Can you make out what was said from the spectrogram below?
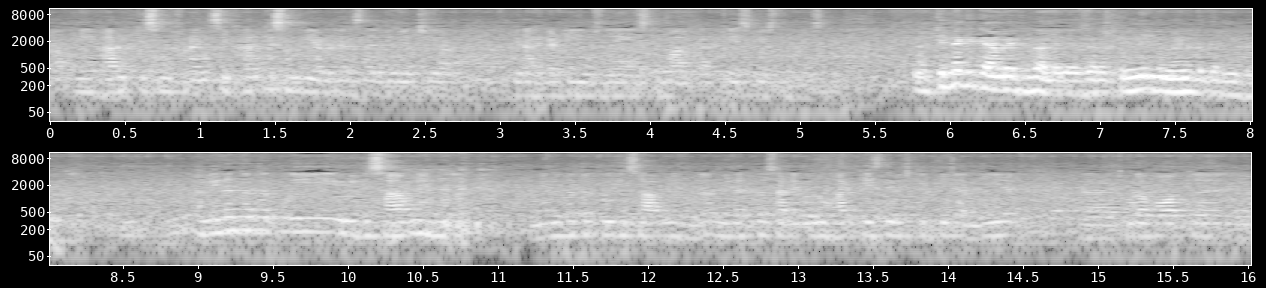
ਆਪਣੀ ਹਰ ਕਿਸਮ ਫੋਰੈਂਸਿਕ ਹਰ ਕਿਸਮ ਦੀ ਐਵੀਡੈਂਸ ਦੇ ਵਿੱਚ ਜਿਹੜਾ ਹੈਗਾ ਟੀਮਸ ਨੇ ਇਸਤੇਮਾਲ ਕਰਕੇ ਇਸ ਕੇਸ ਨੂੰ ਫੇਸ ਕਿੰਨੇ ਕੁ ਕੈਮਰੇ ਖੰਗਾਲੇ ਗਏ ਸਰ ਕਿੰਨੀ ਕੁ ਮਿਹਨਤ ਕਰਨੀ ਪਈ ਮਿਹਨਤ ਦਾ ਤਾਂ ਕੋਈ ਹਿਸਾਬ ਨਹੀਂ ਹੁੰਦਾ ਮਿਹਨਤ ਦਾ ਤਾਂ ਕੋਈ ਹਿਸਾਬ ਨਹੀਂ ਹੁੰਦਾ ਮਿਹਨਤ ਤਾਂ ਸਾਡੇ ਵੱਲੋਂ ਹਰ ਕੇਸ ਦੇ ਵਿੱਚ ਕੀਤੀ ਜਾਂਦੀ ਹੈ ਥੋੜਾ ਬਹੁਤ ਫੇਰੀ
